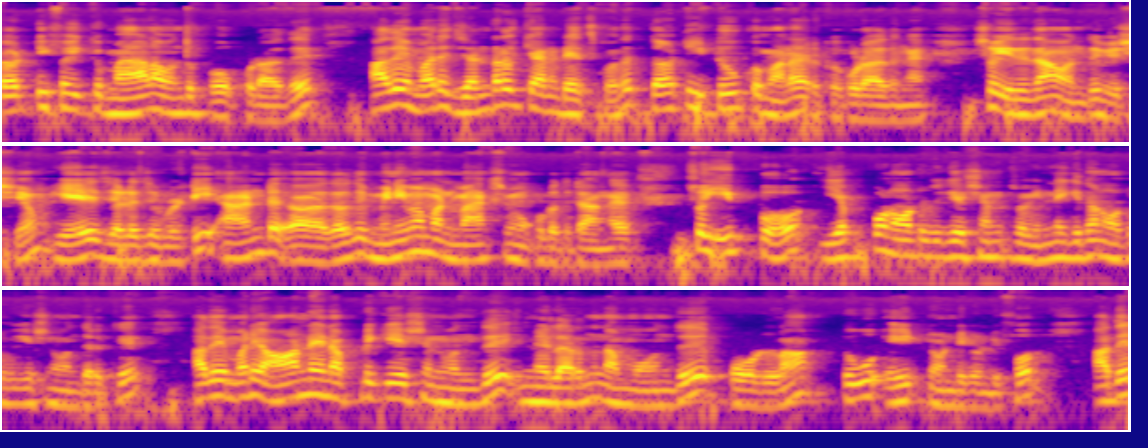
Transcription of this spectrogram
தேர்ட்டி ஃபைவ்க்கு மேலே வந்து போகக்கூடாது. அதே மாதிரி ஜென்ரல் கேண்டிடேட்ஸ்க்கு வந்து தேர்ட்டி டூக்கு மேலே இருக்கக்கூடாதுங்க. ஸோ இதுதான் வந்து விஷயம். ஏஜ் எலிஜிபிலிட்டி அண்ட் அதாவது மினிமம் அண்ட் மேக்ஸிமம் கொடுத்துட்டாங்க. ஸோ இப்போது எப்போ நோட்டிஃபிகேஷன் ஸோ இன்றைக்கி தான் நோட்டிஃபிகேஷன் வந்திருக்கு. அதே மாதிரி ஆன்லைன் அப்ளிகேஷன் வந்து இன்னிலேருந்து நம்ம வந்து போடலாம். Two eight twenty twenty four அதே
